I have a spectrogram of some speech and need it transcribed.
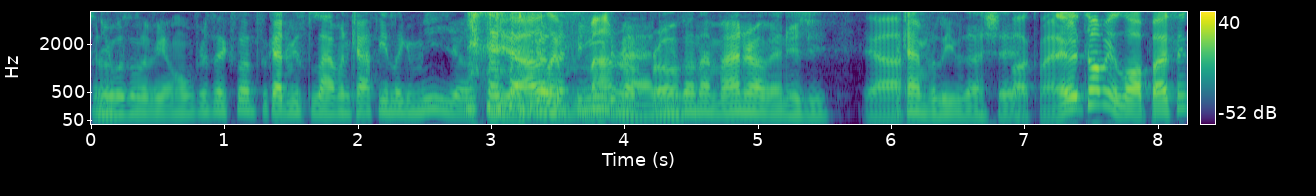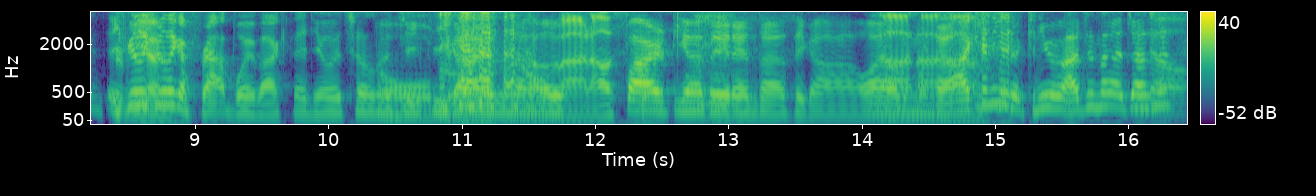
When he wasn't living at home for six months, he got to be slamming caffeine like me, yo. This yeah, I was guy's like, man, man. bro. He was on that man of energy. I can't believe that shit. fuck, man. It taught me a lot, but I think If You for feel me, like you're like a frat boy back then, yo, chilling with Oh, JP guys in the oh, house. man, I was so- Partiyan te rehta se ka ah, wild Nah, nah, nah. I can't even. Can you imagine that, Jasmine? No.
